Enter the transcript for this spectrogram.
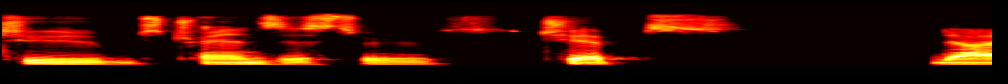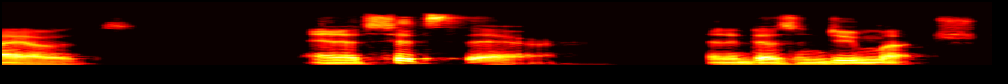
tubes, transistors, chips, diodes, and it sits there and it doesn't do much.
